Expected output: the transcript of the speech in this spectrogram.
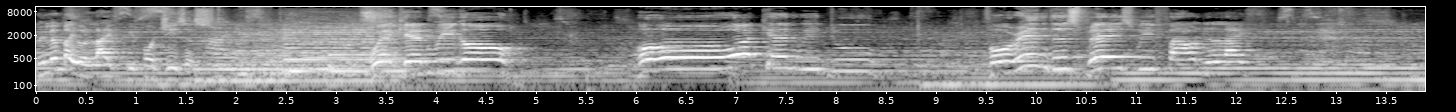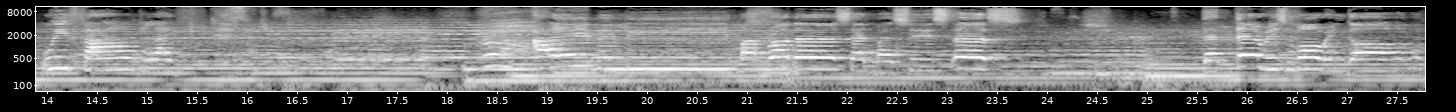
Remember your life before Jesus. Where can we go? Oh, what can we do? For in this place we found life. We found life. I believe, my brothers and my sisters, that there is more in God.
